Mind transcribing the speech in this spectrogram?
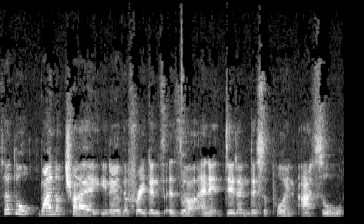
so I thought why not try you know the fragrance as well and it didn't disappoint at all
